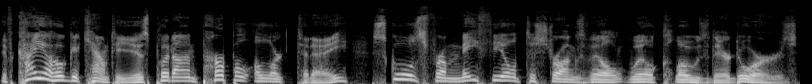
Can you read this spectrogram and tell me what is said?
If Cuyahoga County is put on purple alert today, schools from Mayfield to Strongsville will close their doors.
